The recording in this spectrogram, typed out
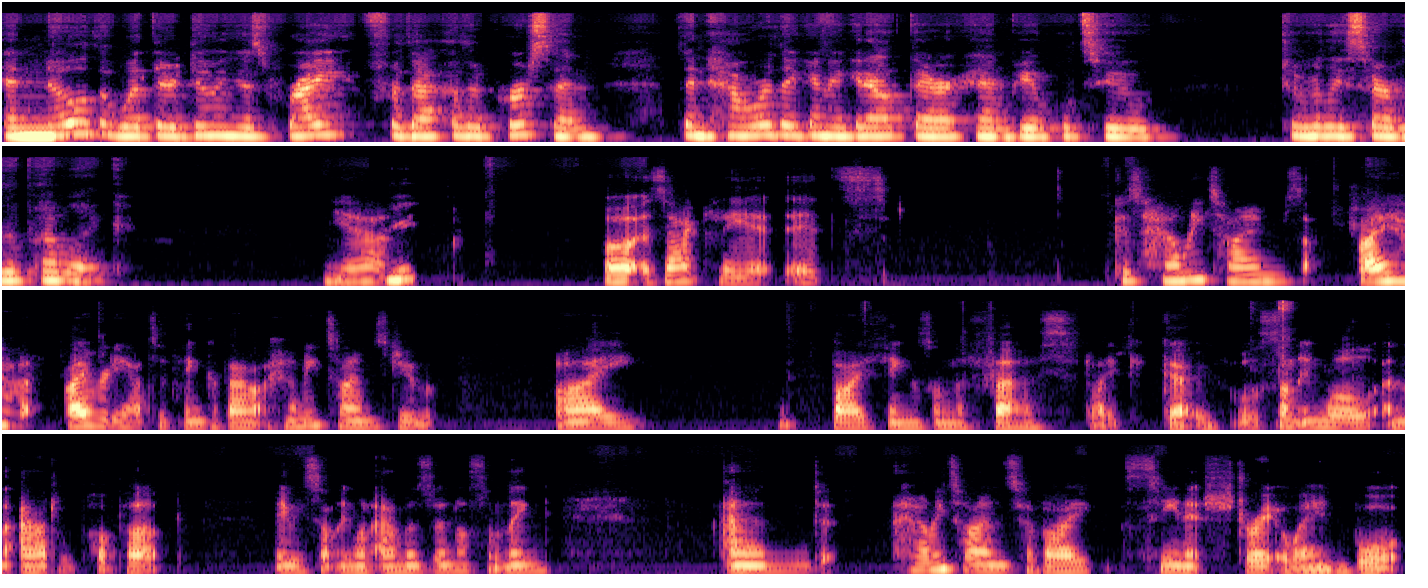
and know that what they're doing is right for that other person, then how are they going to get out there and be able to to really serve the public? Yeah. Right? Well, exactly. It, it's because how many times I had I really had to think about how many times do I buy things on the first like go or something will an ad will pop up maybe something on Amazon or something and how many times have I seen it straight away and bought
